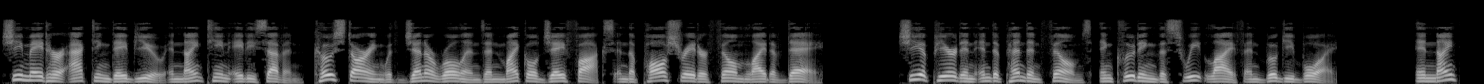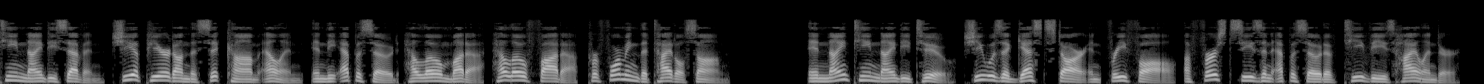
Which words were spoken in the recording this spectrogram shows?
She made her acting debut in 1987, co-starring with Gena Rowlands and Michael J. Fox in the Paul Schrader film Light of Day. She appeared in independent films, including The Sweet Life and Boogie Boy. In 1997, she appeared on the sitcom Ellen, in the episode Hello Muddah, Hello Faddah, performing the title song. In 1992, she was a guest star in Free Fall, a first-season episode of TV's Highlander.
